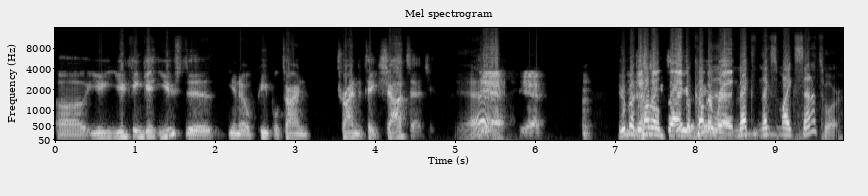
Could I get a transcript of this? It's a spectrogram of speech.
uh, you you can get used to you know people trying trying to take shots at you. Yeah. Yeah, yeah. You're Just becoming, don't you're becoming the red. next, next Mike Senator.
